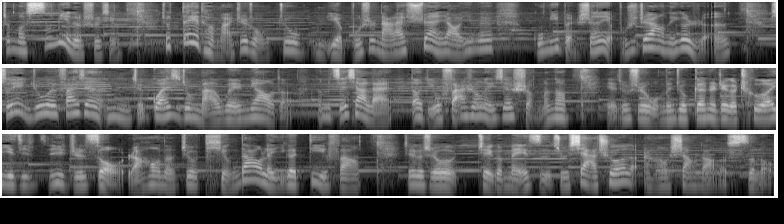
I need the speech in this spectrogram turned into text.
这么私密的事情。就 date 嘛，这种就也不是拿来。炫耀，因为古米本身也不是这样的一个人，所以你就会发现，嗯，这关系就蛮微妙的。那么接下来到底又发生了一些什么呢？也就是我们就跟着这个车一直一直走，然后呢就停到了一个地方。这个时候，这个梅子就下车了，然后上到了四楼。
